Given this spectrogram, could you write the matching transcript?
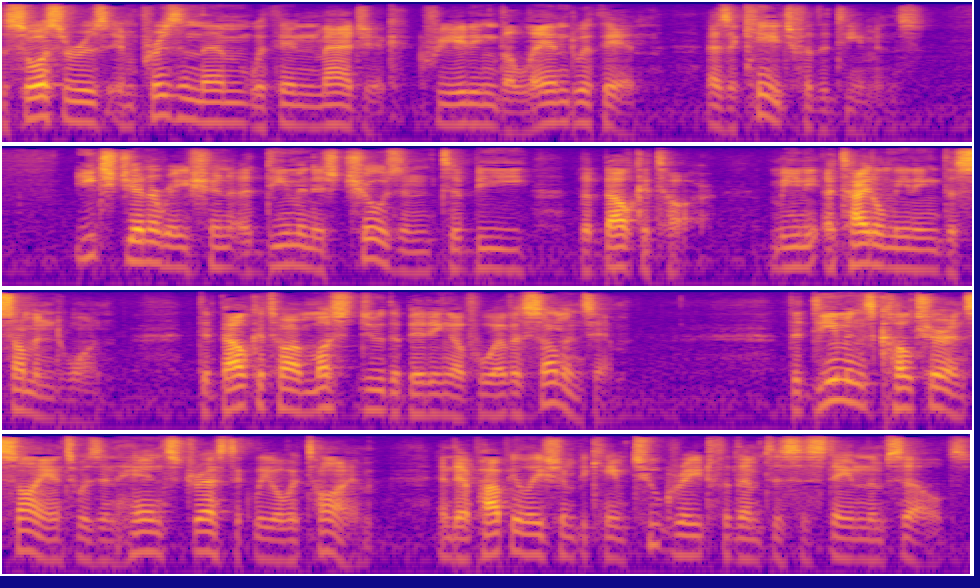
The sorcerers imprison them within magic, creating the land within as a cage for the demons. Each generation a demon is chosen to be the Balcatar, meaning a title meaning the summoned one. The Balcatar must do the bidding of whoever summons him. The demons' culture and science was enhanced drastically over time, and their population became too great for them to sustain themselves.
